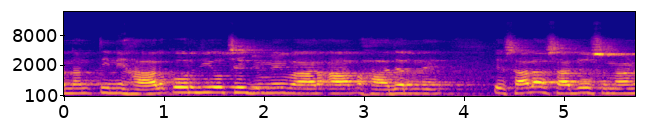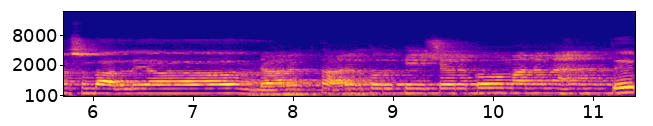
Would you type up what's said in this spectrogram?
ਅਨੰਤੀ ਨਿਹਾਲ ਕੌਰ ਜੀ ਉੱਥੇ ਜ਼ਿੰਮੇਵਾਰ ਆਪ ਹਾਜ਼ਰ ਨੇ। ਇਹ ਸਾਰਾ ਸਾਜੋ ਸਮਾਨ ਸੰਭਾਲ ਲਿਆ। ਡਰ ਧਰ ਤੁਰ ਕੇਸ਼ਰ ਕੋ ਮਨ ਮਹਿ। ਤੇ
